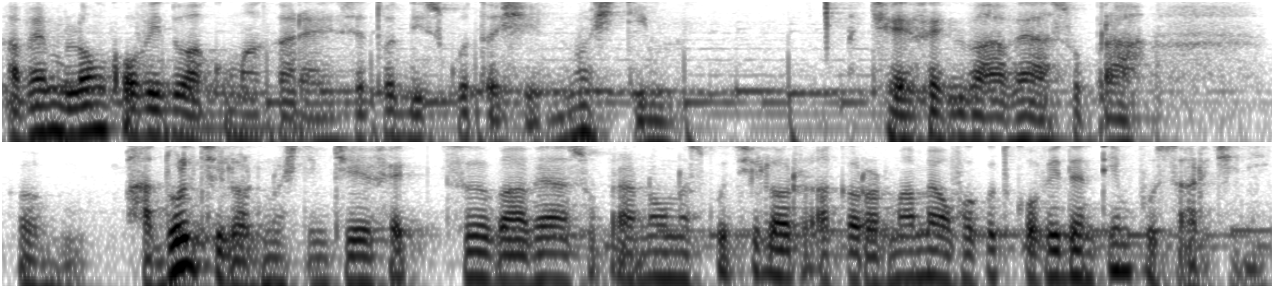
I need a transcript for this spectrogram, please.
avem long COVID-ul acum care se tot discută și nu știm ce efect va avea asupra uh, adulților, nu știm ce efect va avea asupra nou-născuților a căror mame au făcut COVID în timpul sarcinii.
